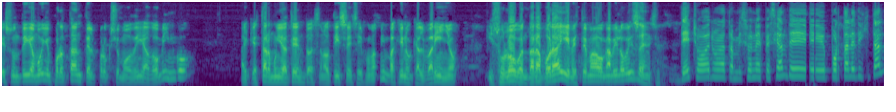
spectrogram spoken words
es un día muy importante el próximo día domingo. Hay que estar muy atento a esa noticia y. Me imagino que Alvariño y su logo andará por ahí, mi estimado Camilo Vicencio. De hecho, va a haber una transmisión especial de Portales Digital,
